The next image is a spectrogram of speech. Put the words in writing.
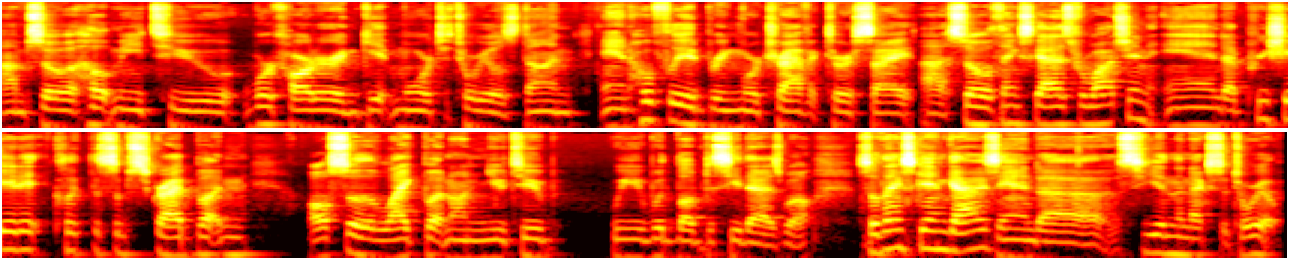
Um, so it helped me to work harder and get more tutorials done and hopefully it'd bring more traffic to our site. Uh, so thanks guys for watching and I appreciate it. Click the subscribe button, also the like button on YouTube. We would love to see that as well. So thanks again guys and uh, see you in the next tutorial.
